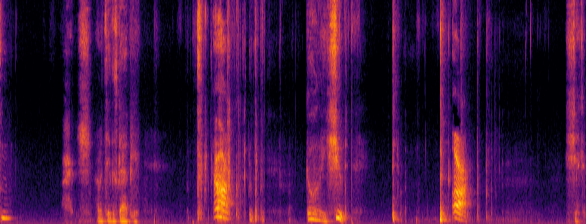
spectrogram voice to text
Alright, shh, I'm gonna take this guy up here. Ah! Go, lady, shoot. Ah! Shit.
